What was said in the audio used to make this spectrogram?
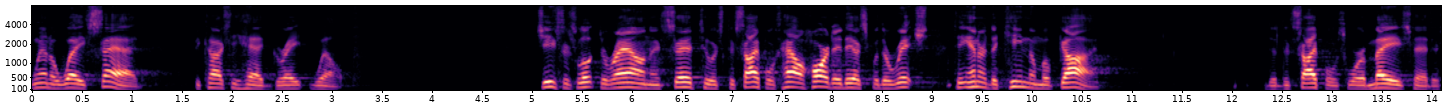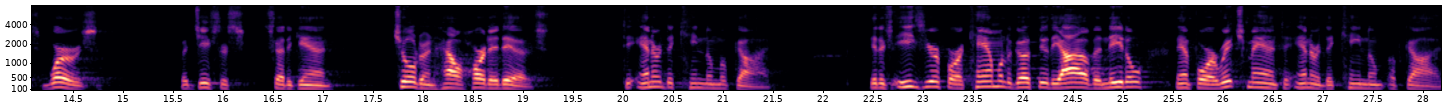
went away sad because he had great wealth. Jesus looked around and said to his disciples, How hard it is for the rich to enter the kingdom of God. The disciples were amazed at his words, but Jesus said again, Children, how hard it is to enter the kingdom of God. It is easier for a camel to go through the eye of a needle than for a rich man to enter the kingdom of God.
